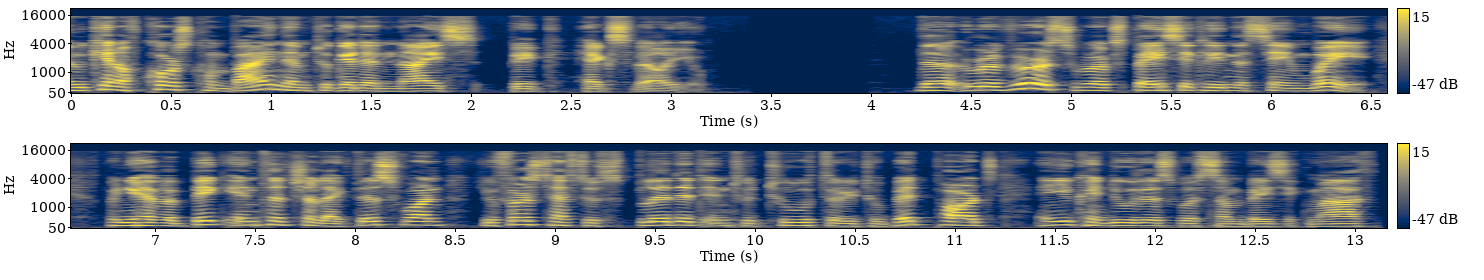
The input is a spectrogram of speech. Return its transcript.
And we can of course combine them to get a nice big hex value. The reverse works basically in the same way. When you have a big integer like this one, you first have to split it into two 32-bit parts and you can do this with some basic math.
